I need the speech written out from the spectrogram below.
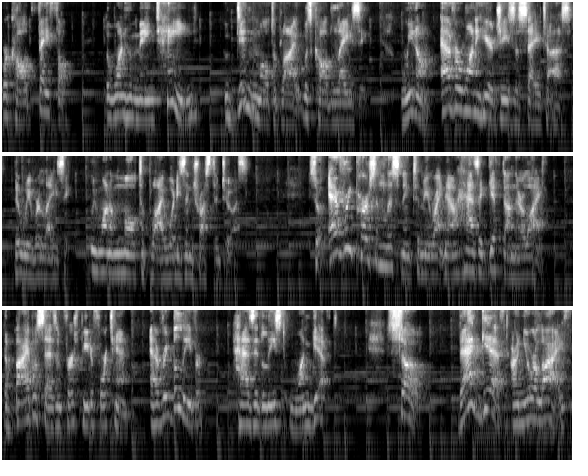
were called faithful. The one who maintained, who didn't multiply, was called lazy. We don't ever want to hear Jesus say to us that we were lazy. We want to multiply what he's entrusted to us. So every person listening to me right now has a gift on their life. The Bible says in 1 Peter 4:10, every believer has at least one gift. So, that gift on your life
